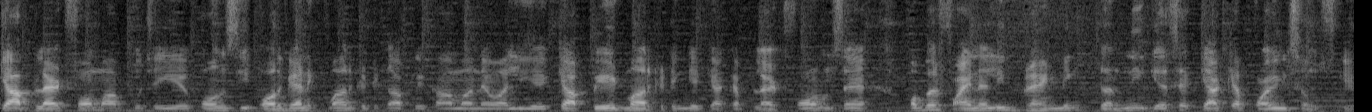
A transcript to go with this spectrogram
क्या प्लेटफॉर्म आपको चाहिए, कौन सी ऑर्गेनिक मार्केटिंग आपके काम आने वाली है, क्या पेड मार्केटिंग है क्या क्या प्लेटफॉर्म्स हैं और फिर फाइनली ब्रांडिंग करनी कैसे क्या क्या पॉइंट्स हैं उसके।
